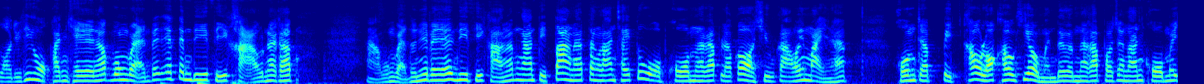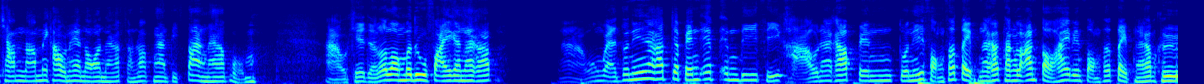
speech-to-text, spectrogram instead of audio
หลอดอยู่ที่ 6,000K นะครับ วงแหวนเป็น SMD สีขาวนะครับอ่าวงแหวนตัวนี้เป็น SMD สีขาวนะครับงานติดตั้งนะครับทางร้านใช้ตู้อบโคมนะครับแล้วก็ชิลกาวให้ใหม่นะครับโคมจะปิดเข้าล็อกเข้าเขี้ยวเหมือนเดิมนะครับ เพราะฉะนั้นโคมไม่ช้ำน้ำไม่เข้าแน่นอนนะครับสำหรับงานติดตั้งนะครับผมอ่าโอเค เดี๋ยวเราลองมาดูไฟกันนะครับอ่าวงแหวนตัวนี้นะครับจะเป็น SMD สีขาวนะครับ เป็นตัวนี้ 2 สเต็ปนะครับทางร้านต่อให้เป็น 2 สเต็ปนะครับคือ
